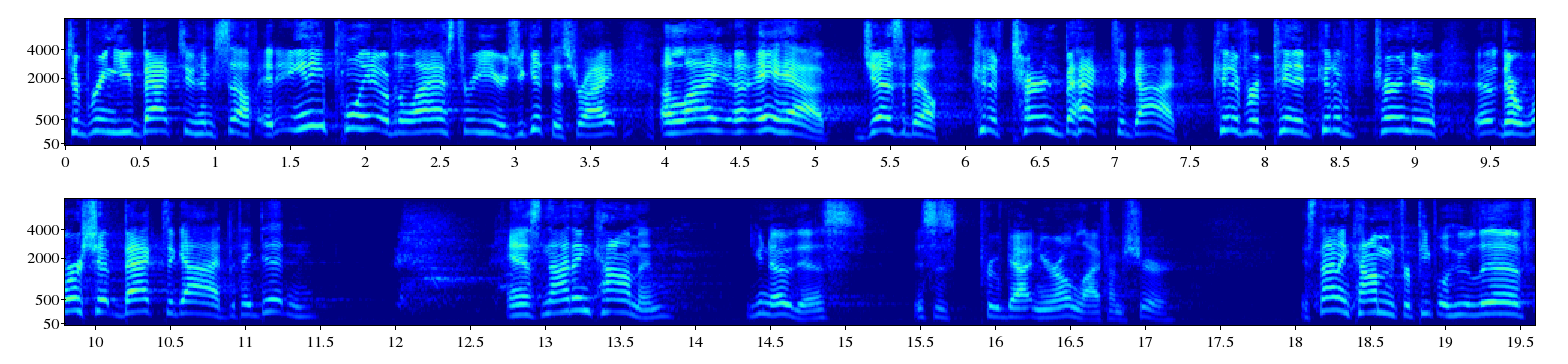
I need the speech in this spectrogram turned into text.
to bring you back to himself. At any point over the last three years, you get this right? Uh, Ahab, Jezebel could have turned back to God, could have repented, could have turned their, uh, their worship back to God, but they didn't. And it's not uncommon, you know this, this is proved out in your own life, I'm sure. It's not uncommon for people who live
